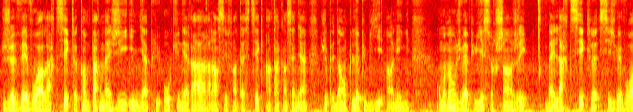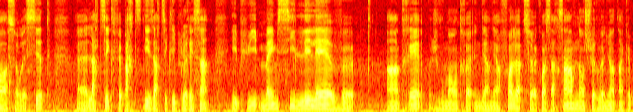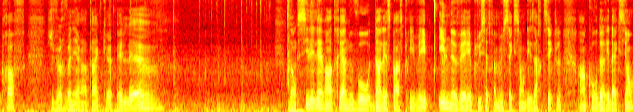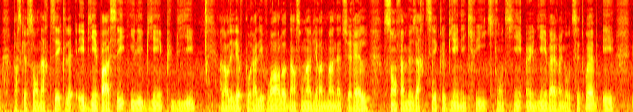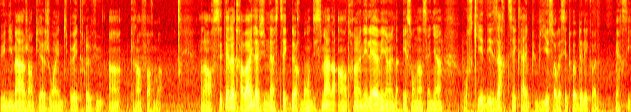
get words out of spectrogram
Je vais voir l'article. Comme par magie, il n'y a plus aucune erreur. Alors, c'est fantastique. En tant qu'enseignant, je peux donc le publier en ligne. Au moment où je vais appuyer sur changer, ben, l'article, si je vais voir sur le site, euh, l'article fait partie des articles les plus récents. Et puis, même si l'élève entrait, je vous montre une dernière fois là, ce à quoi ça ressemble. Non, je suis revenu en tant que prof. Je veux revenir en tant qu'élève. Donc, si l'élève entrait à nouveau dans l'espace privé, il ne verrait plus cette fameuse section des articles en cours de rédaction parce que son article est bien passé, il est bien publié. Alors l'élève pourrait aller voir dans son environnement naturel son fameux article bien écrit qui contient un lien vers un autre site web et une image en pièce jointe qui peut être vue en grand format. Alors, c'était le travail, la gymnastique de rebondissement entre un élève et, et son enseignant pour ce qui est des articles à être publiés sur le site web de l'école. Merci.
